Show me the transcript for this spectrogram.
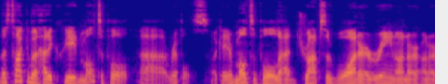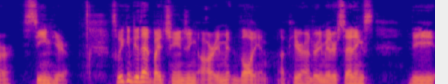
Let's talk about how to create multiple uh, ripples, okay, or multiple uh, drops of water rain on our on our scene here. So we can do that by changing our emit volume up here under emitter settings. The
